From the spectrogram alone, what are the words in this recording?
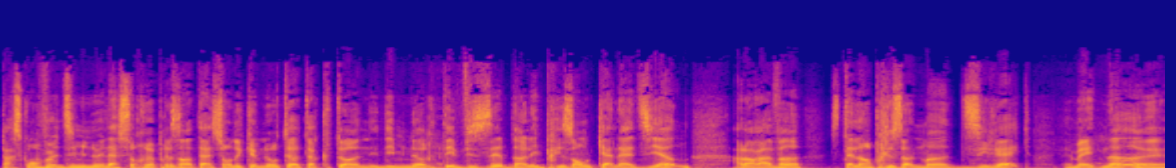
Parce qu'on veut diminuer la surreprésentation des communautés autochtones et des minorités visibles dans les prisons canadiennes. Alors avant, c'était l'emprisonnement direct. Mais maintenant, euh,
